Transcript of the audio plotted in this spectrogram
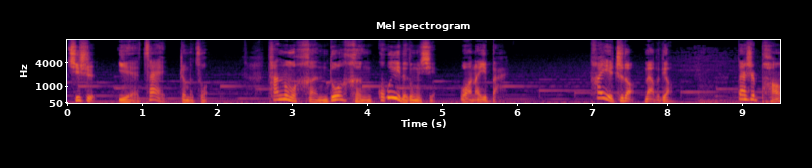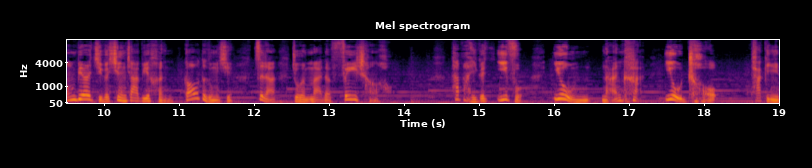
其实也在这么做，他弄很多很贵的东西往那一摆，他也知道卖不掉，但是旁边几个性价比很高的东西自然就会卖得非常好。他把一个衣服又难看又丑，他给你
